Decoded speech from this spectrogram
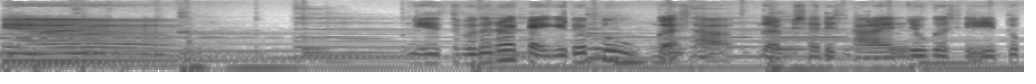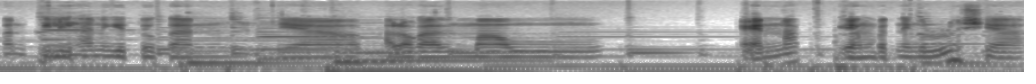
Ya ya sebenarnya kayak gitu tuh nggak nggak bisa disalahin juga sih. Itu kan pilihan gitu kan. Ya kalau kalian mau enak yang penting lulus ya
